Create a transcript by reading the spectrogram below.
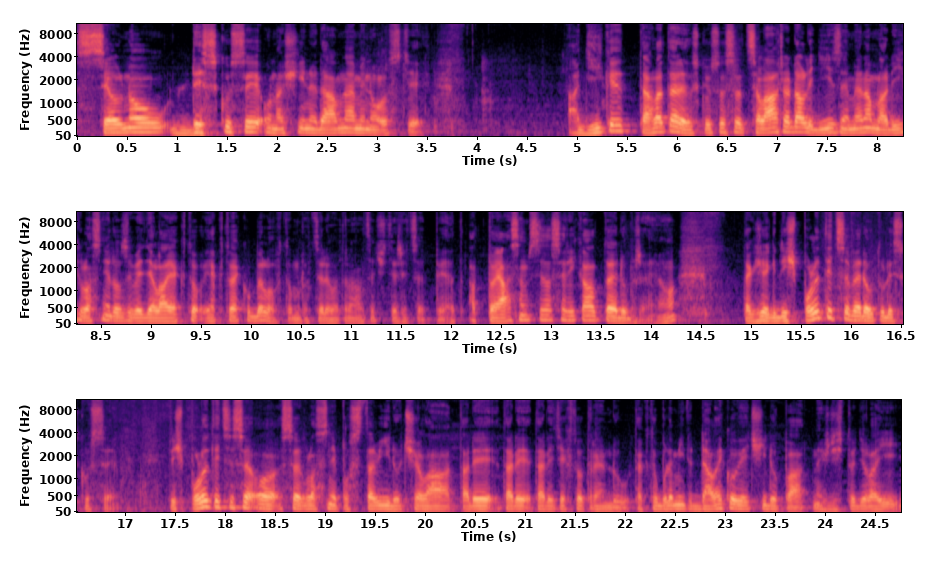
silnou diskusi o naší nedávné minulosti. A díky téhle diskuse se celá řada lidí, zejména mladých, vlastně dozvěděla, jak to, jak to jako bylo v tom roce 1945. A to já jsem si zase říkal, to je dobře. Jo? Takže když politici vedou tu diskusi, když politici se, o, se vlastně postaví do čela tady, tady, tady těchto trendů, tak to bude mít daleko větší dopad, než když to dělají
